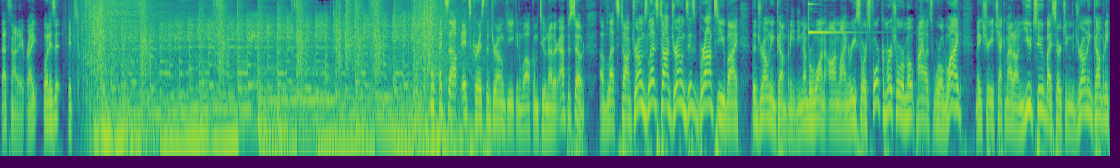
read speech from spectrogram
that's not it, right? What is it? It's. What's up? It's Chris the Drone Geek, and welcome to another episode of Let's Talk Drones. Let's Talk Drones is brought to you by The Droning Company, the number one online resource for commercial remote pilots worldwide. Make sure you check them out on YouTube by searching The Droning Company.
